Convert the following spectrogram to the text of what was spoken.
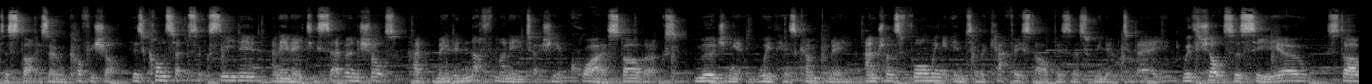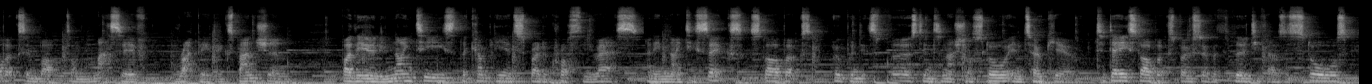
to start his own coffee shop. His concept succeeded, and in 87, Schultz had made enough money to actually acquire Starbucks, merging it with his company and transforming it into the cafe style business we know today. With Schultz as CEO, Starbucks embarked on massive, rapid expansion. By the early 90s, the company had spread across the US, and in 96, Starbucks opened its first international store in Tokyo. Today, Starbucks boasts over 30,000 stores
